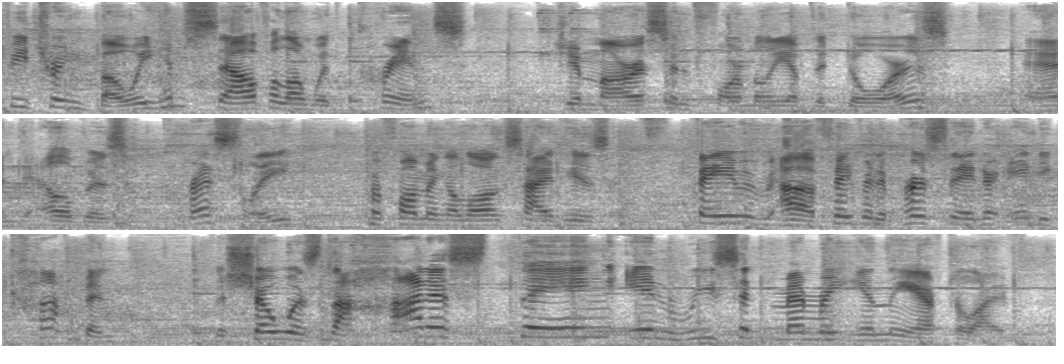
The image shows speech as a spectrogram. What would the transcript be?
featuring Bowie himself along with Prince, Jim Morrison, formerly of The Doors, and Elvis Presley, performing alongside his favorite, uh, favorite impersonator, Andy Kaufman. The show was the hottest thing in recent memory in the afterlife.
